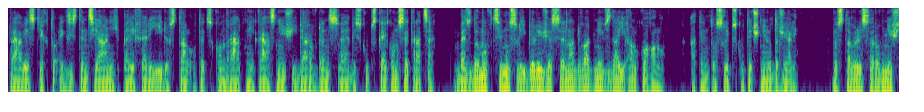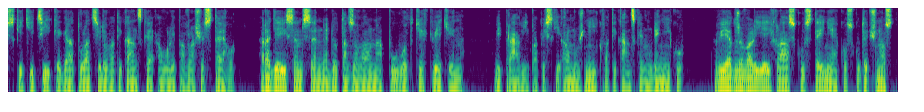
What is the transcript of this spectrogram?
Právě z těchto existenciálních periferií dostal otec Konrád nejkrásnější dar v den své biskupské konsekrace. Bezdomovci mu slíbili, že se na dva dny vzdají alkoholu a tento slib skutečně dodrželi. Dostavili se rovněž skyticí ke gratulaci do vatikánské auly Pavla VI. Raději jsem se nedotazoval na původ těch květin, vypráví papižský almužník vatikánskému deníku. Vyjadřovali jejich lásku stejně jako skutečnost,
